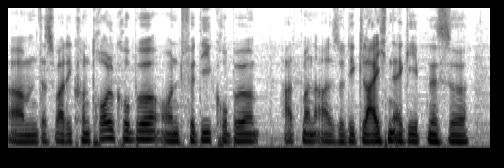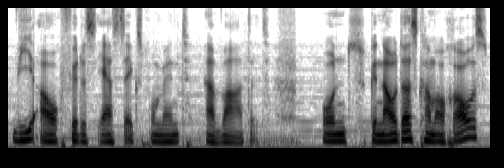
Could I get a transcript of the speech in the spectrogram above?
Ähm, das war die Kontrollgruppe und für die Gruppe hat man also die gleichen Ergebnisse wie auch für das erste Experiment erwartet. Und genau das kam auch raus.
